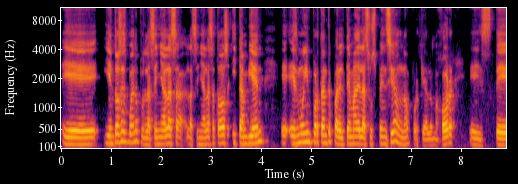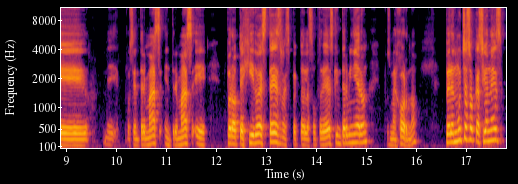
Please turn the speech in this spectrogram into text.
Eh, y entonces, bueno, pues las señalas a, las señalas a todos y también es muy importante para el tema de la suspensión, ¿no? Porque a lo mejor, este, pues entre más, entre más protegido estés respecto a las autoridades que intervinieron, pues mejor, ¿no? Pero en muchas ocasiones,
